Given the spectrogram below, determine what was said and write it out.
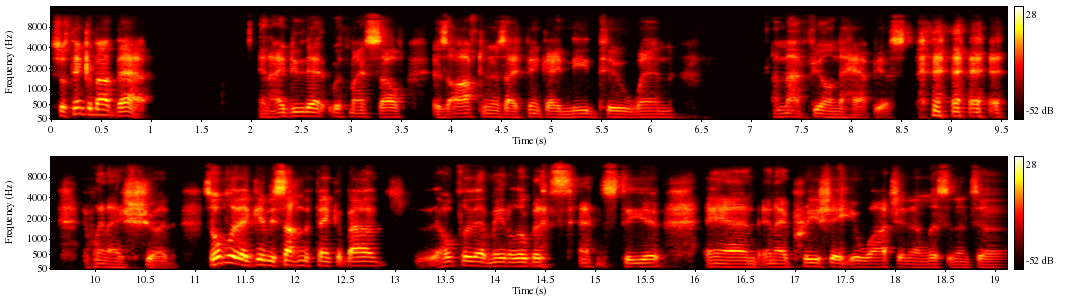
So think about that. And I do that with myself as often as I think I need to when I'm not feeling the happiest when I should. So hopefully that gives you something to think about. Hopefully that made a little bit of sense to you. And and I appreciate you watching and listening to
